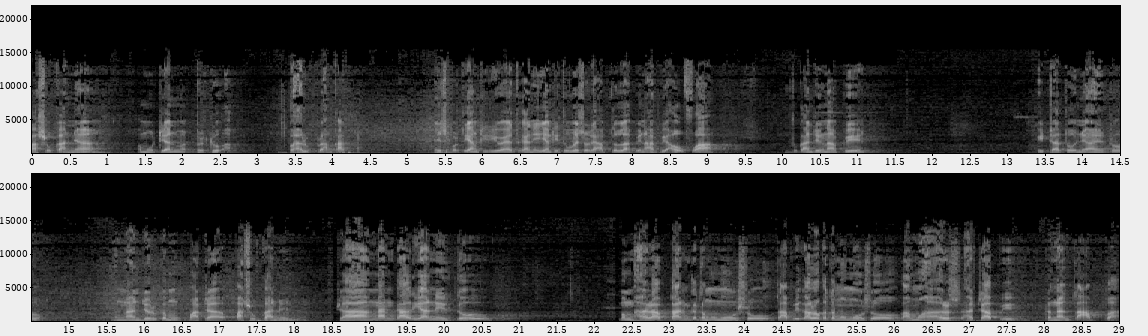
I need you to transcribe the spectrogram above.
pasukannya, kemudian berdoa, baru berangkat. Ini seperti yang diriwayatkan ini yang ditulis oleh Abdullah bin Abi Aufa. Itu kanjeng Nabi pidatonya itu menganjur kepada pasukan ini. Jangan kalian itu mengharapkan ketemu musuh. Tapi kalau ketemu musuh, kamu harus hadapi dengan tabah.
